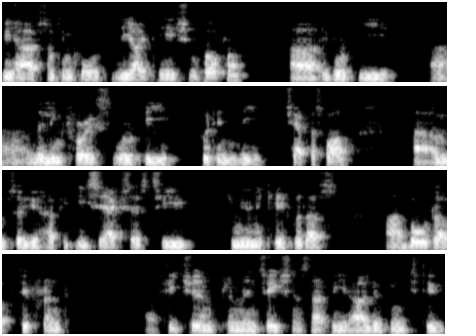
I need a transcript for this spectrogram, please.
we have something called the ideation portal. Uh, it will be, uh, the link for it will be put in the chat as well. Um, so you have easy access to communicate with us, uh, both of different uh, feature implementations that we are looking to do.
